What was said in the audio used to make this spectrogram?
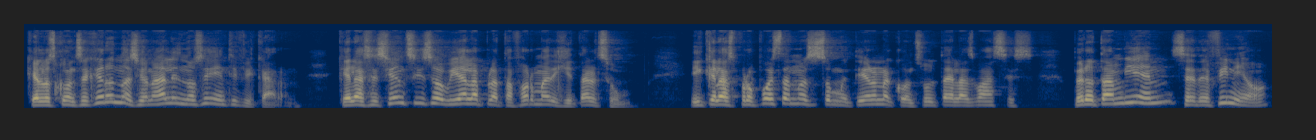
que los consejeros nacionales no se identificaron, que la sesión se hizo vía la plataforma digital Zoom y que las propuestas no se sometieron a consulta de las bases. Pero también se definió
